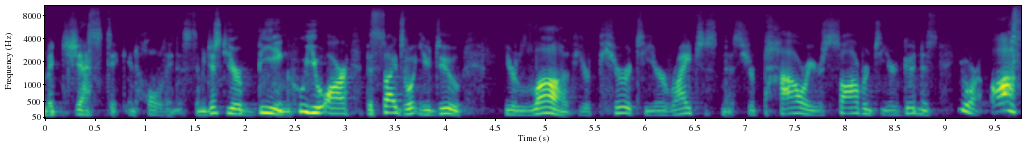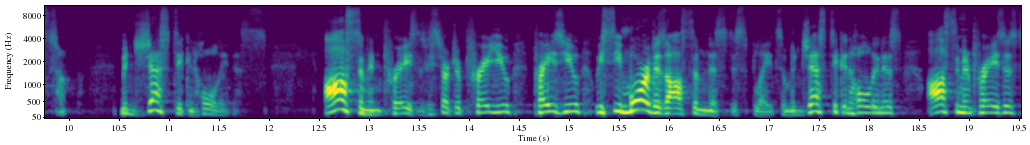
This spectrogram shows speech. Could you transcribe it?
majestic in holiness? I mean, just your being, who you are, besides what you do, your love, your purity, your righteousness, your power, your sovereignty, your goodness. You are awesome, majestic in holiness, awesome in praises. We start to pray you, praise you, we see more of his awesomeness displayed. So majestic in holiness, awesome in praises,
